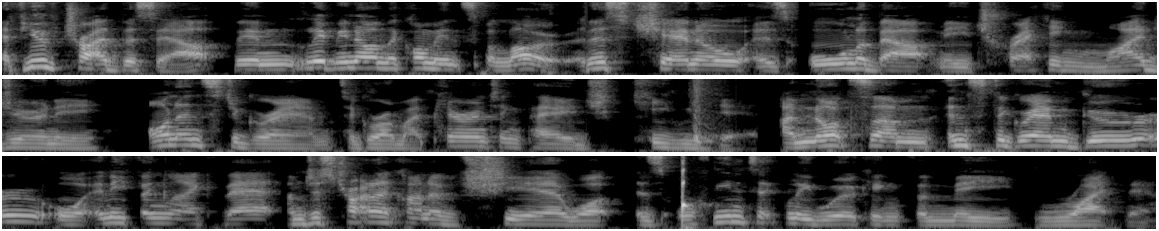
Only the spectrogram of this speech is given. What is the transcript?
If you've tried this out, then let me know in the comments below. This channel is all about me tracking my journey on Instagram to grow my parenting page, Kiwi Dad. I'm not some Instagram guru or anything like that. I'm just trying to kind of share what is authentically working for me right now.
